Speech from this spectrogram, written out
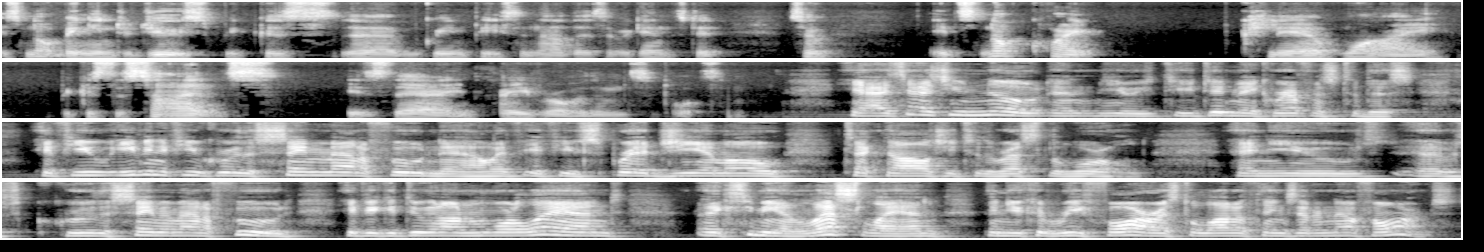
it's not being introduced because um, Greenpeace and others are against it. So it's not quite clear why, because the science is there in favor of them and supports them. Yeah, as, as you note, and you you did make reference to this, if you even if you grew the same amount of food now, if, if you spread GMO technology to the rest of the world, and you uh, grew the same amount of food, if you could do it on more land, excuse me, on less land, then you could reforest a lot of things that are now farms.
